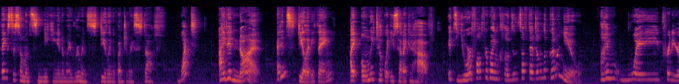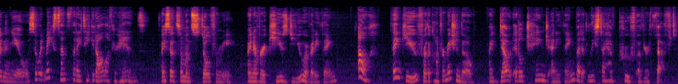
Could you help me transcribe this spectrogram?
thanks to someone sneaking into my room and stealing a bunch of my stuff. What? I did not. I didn't steal anything. I only took what you said I could have. It's your fault for buying clothes and stuff that don't look good on you. I'm way prettier than you, so it makes sense that I take it all off your hands. I said someone stole from me. I never accused you of anything. Oh, thank you for the confirmation, though. I doubt it'll change anything, but at least I have proof of your theft.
